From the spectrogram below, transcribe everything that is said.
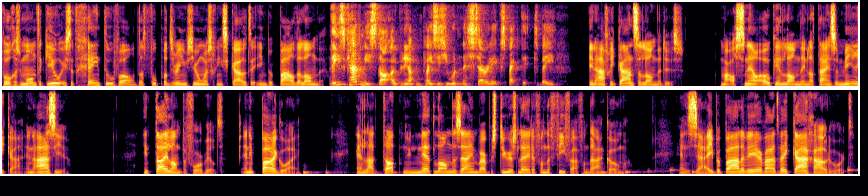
Volgens Montague is het geen toeval dat Football Dreams jongens ging scouten in bepaalde landen. These academies start opening up in places you wouldn't necessarily expect it to be. In Afrikaanse landen dus. maar al snel ook in landen in Latijns-Amerika en Azië. In Thailand bijvoorbeeld en in Paraguay. En laat dat nu net landen zijn waar bestuursleden van de FIFA vandaan komen. En zij bepalen weer waar het WK gehouden wordt.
